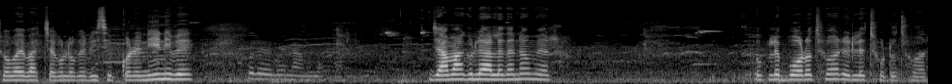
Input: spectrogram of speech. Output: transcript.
সবাই বাচ্চাগুলোকে রিসিভ করে নিয়ে নিবে। জামাগুলো আলাদা নামের। ওগুলো বড় ছোঁয়ার এগুলো ছোট ছোঁয়ার।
